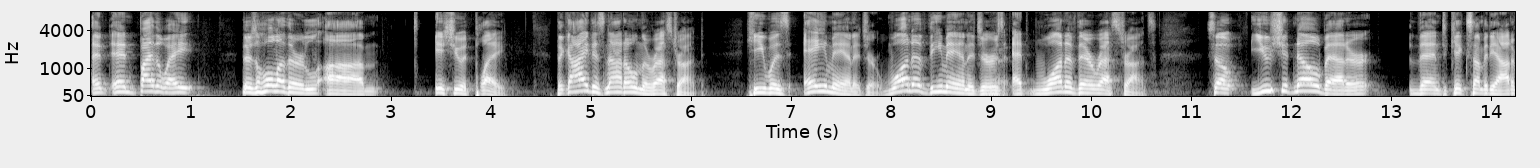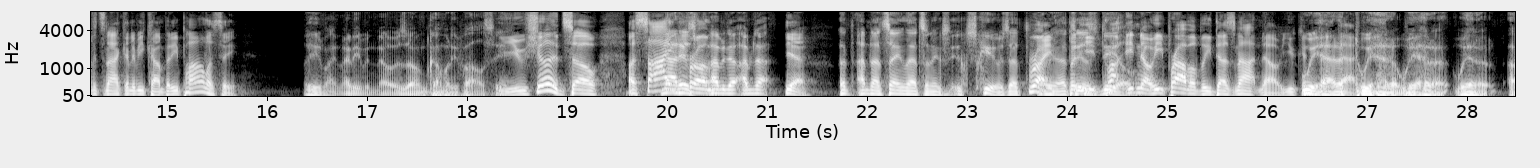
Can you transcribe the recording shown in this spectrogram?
and, and by the way, there's a whole other um, issue at play. The guy does not own the restaurant. He was a manager, one of the managers at one of their restaurants. So you should know better than to kick somebody out if it's not going to be company policy. He might not even know his own company policy. You should. So aside Not his, from I'm, not, I'm not. yeah. I'm not saying that's an ex- excuse. That's, I Right, mean, that's but his he pro- deal. no, he probably does not know. You can we had a that. we had a we had a we had a, a,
